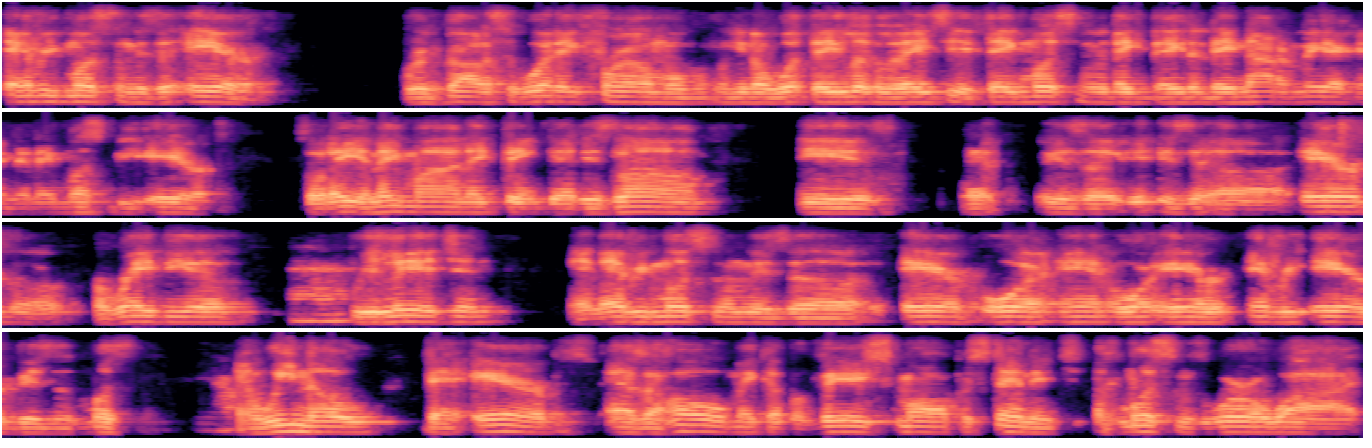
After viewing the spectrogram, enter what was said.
every Muslim is an heir, regardless of where they from or you know what they look like. They if they Muslim, they they they not American, then they must be heir. So they in their mind they think that Islam is is a is a Arab Arabia mm-hmm. religion, and every Muslim is a Arab or and or Arab. Every Arab is a Muslim, yeah. and we know that Arabs as a whole make up a very small percentage of Muslims worldwide.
